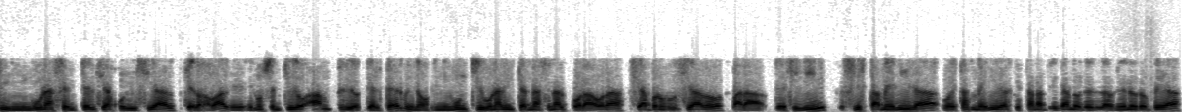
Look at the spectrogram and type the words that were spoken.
sin ninguna sentencia judicial que lo avale, en un sentido amplio del término. Ningún tribunal internacional por ahora se ha pronunciado para decidir si esta medida o estas medidas que están aplicando desde la Unión Europea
